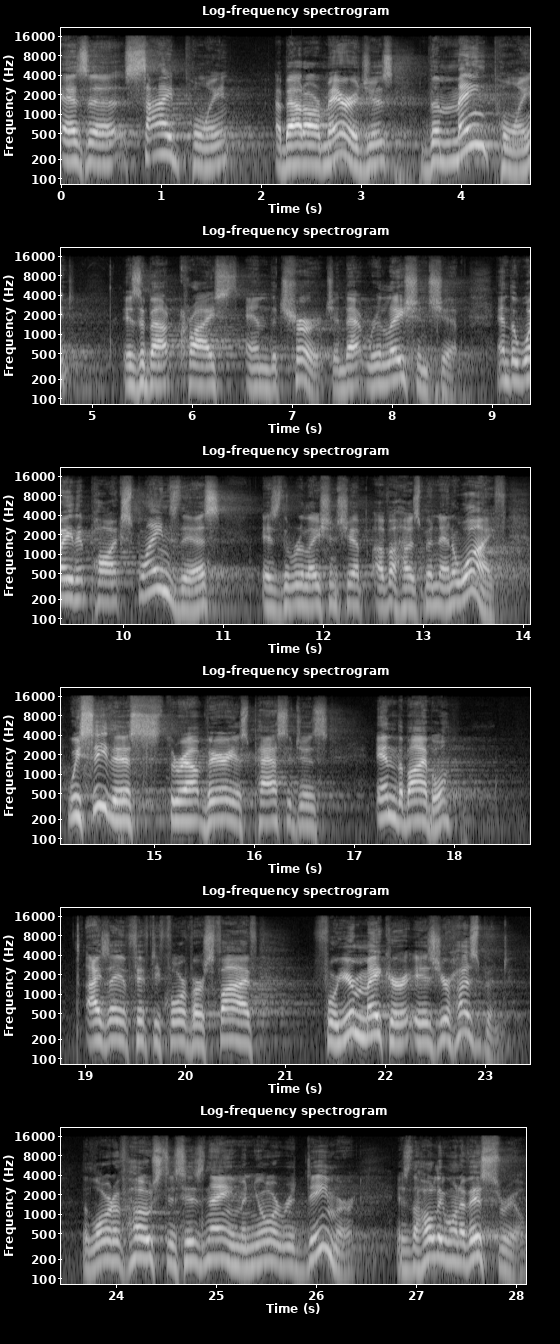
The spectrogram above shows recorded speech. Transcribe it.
as a side point about our marriages, the main point is about Christ and the church and that relationship. And the way that Paul explains this is the relationship of a husband and a wife. We see this throughout various passages in the Bible. Isaiah 54, verse 5 For your maker is your husband the Lord of hosts is his name, and your Redeemer is the Holy One of Israel.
